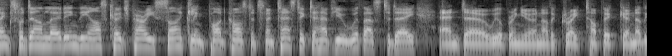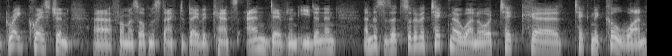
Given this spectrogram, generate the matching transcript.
Thanks for downloading the Ask Coach Parry Cycling podcast. It's fantastic to have you with us today, and uh, we'll bring you another great topic, another great question uh, from myself, Mr. Active David Katz, and Devlin Eden. And and this is a sort of a techno one or a tech uh, technical one,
